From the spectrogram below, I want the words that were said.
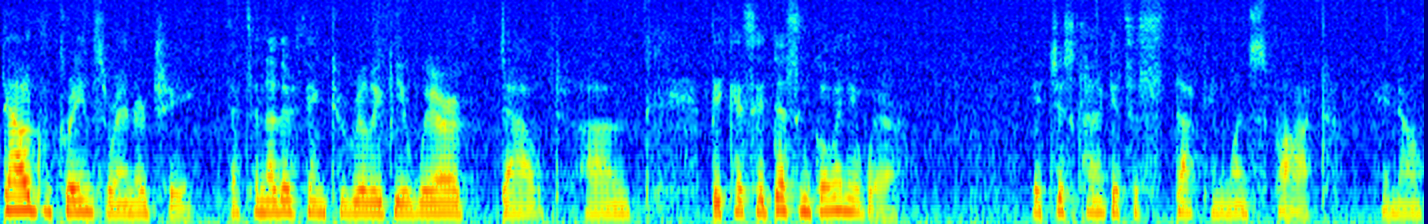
Doubt drains our energy. That's another thing to really be aware of doubt um, because it doesn't go anywhere. It just kind of gets us stuck in one spot, you know.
